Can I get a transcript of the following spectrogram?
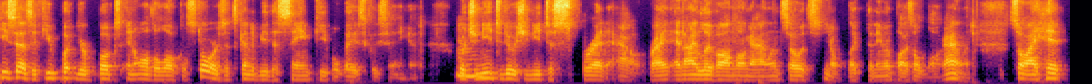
he says if you put your books in all the local stores, it's going to be the same people basically seeing it. What mm-hmm. you need to do is you need to spread out, right? And I live on Long Island, so it's you know like the name implies, on Long Island. So I hit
